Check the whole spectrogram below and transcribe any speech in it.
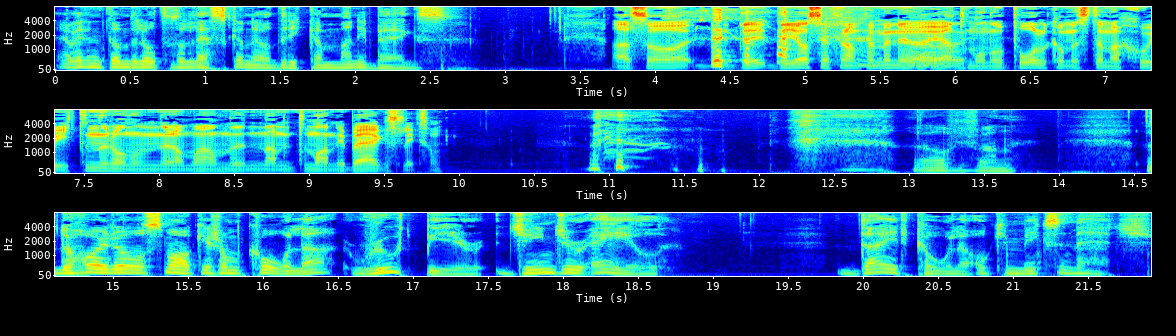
jag vet inte om det låter så läskande att dricka moneybags. Alltså, det, det jag ser framför mig nu är ju att Monopol kommer stämma skiten ur honom när de använder namnet Moneybags liksom. Ja, för fan. Du har ju då smaker som Cola, Root Beer, Ginger Ale, Diet Cola och Mix and Match.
